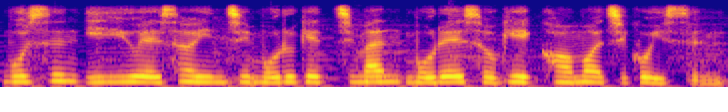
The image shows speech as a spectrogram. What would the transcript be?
무슨 이유에서인지 모르겠지만 모래 속이 검어지고 있음.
